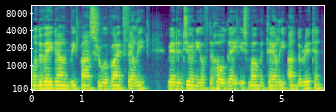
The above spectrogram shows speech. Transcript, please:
On the way down, we pass through a wide valley where the journey of the whole day is momentarily underwritten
